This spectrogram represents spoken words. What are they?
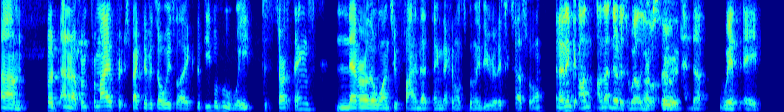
Um, but I don't know. From from my perspective, it's always like the people who wait to start things never are the ones who find that thing that can ultimately be really successful. And I think on, on that note as well, you Absolutely. also end up with a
